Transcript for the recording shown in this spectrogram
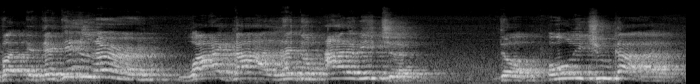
But if they didn't learn why God led them out of Egypt, the only true God,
